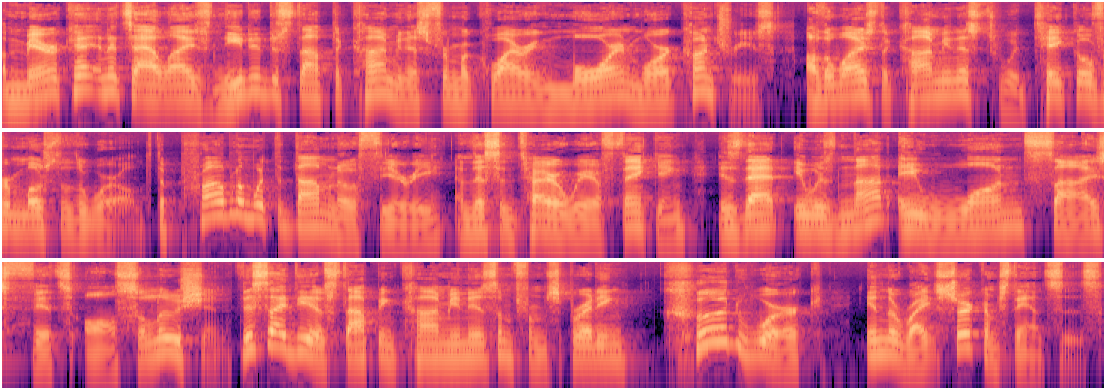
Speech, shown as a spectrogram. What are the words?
America and its allies needed to stop the communists from acquiring more and more countries. Otherwise, the communists would take over most of the world. The problem with the domino theory and this entire way of thinking is that it was not a one size fits all solution. This idea of stopping communism from spreading could work in the right circumstances.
